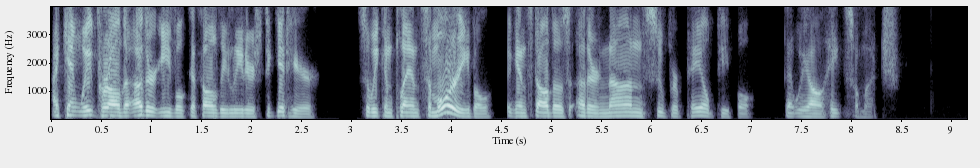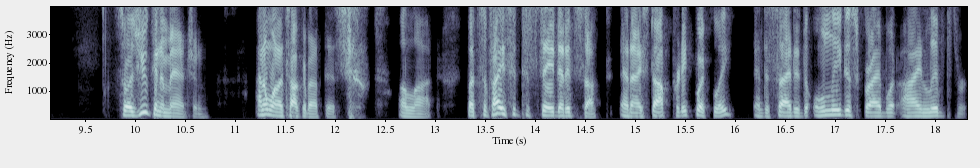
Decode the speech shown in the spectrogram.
I can't wait for all the other evil Cathaldi leaders to get here so we can plan some more evil against all those other non super pale people that we all hate so much. So, as you can imagine, I don't want to talk about this a lot, but suffice it to say that it sucked, and I stopped pretty quickly and decided to only describe what I lived through.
